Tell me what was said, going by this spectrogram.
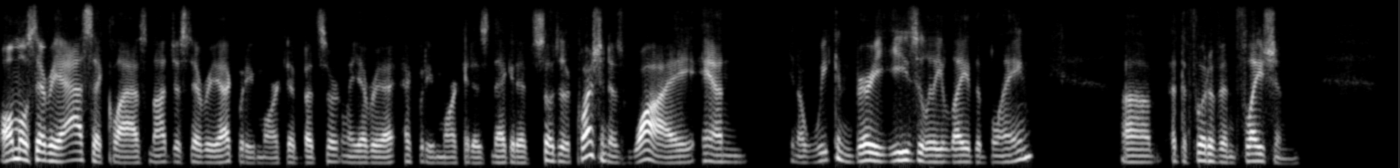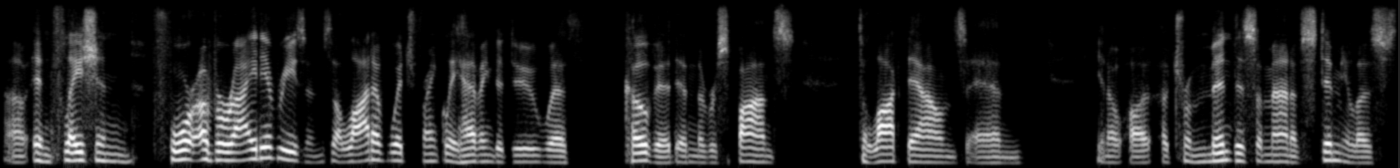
almost every asset class, not just every equity market, but certainly every equity market is negative. So the question is why? And, you know, we can very easily lay the blame uh, at the foot of inflation uh, inflation for a variety of reasons, a lot of which, frankly, having to do with COVID and the response to lockdowns and you know a, a tremendous amount of stimulus.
